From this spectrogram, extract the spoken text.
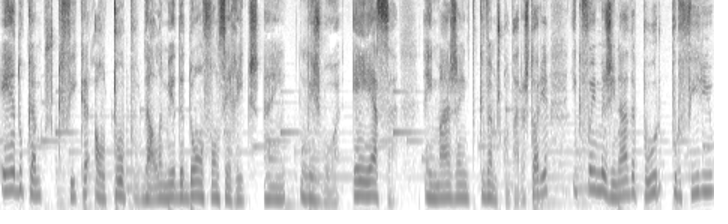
é a do campus que fica ao topo da Alameda Dom Afonso Henriques, em Lisboa. É essa a imagem de que vamos contar a história e que foi imaginada por Porfírio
